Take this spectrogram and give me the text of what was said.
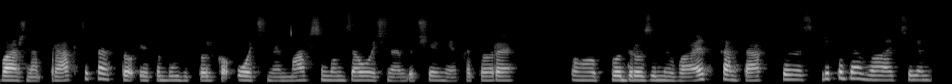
важна практика, то это будет только очное, максимум заочное обучение, которое э, подразумевает контакт с преподавателем,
